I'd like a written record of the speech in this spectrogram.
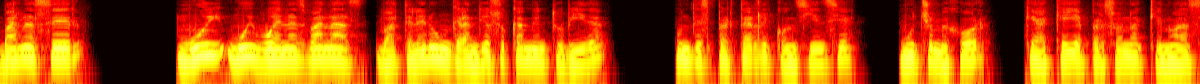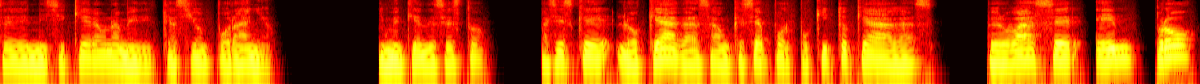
van a ser muy, muy buenas, van a, va a tener un grandioso cambio en tu vida, un despertar de conciencia mucho mejor que aquella persona que no hace ni siquiera una meditación por año. ¿Y me entiendes esto? Así es que lo que hagas, aunque sea por poquito que hagas, pero va a ser en pro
